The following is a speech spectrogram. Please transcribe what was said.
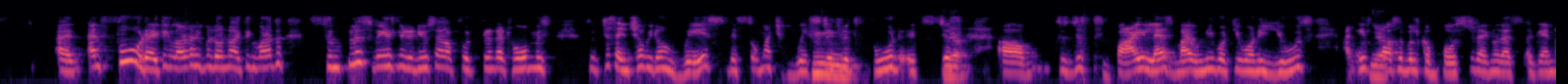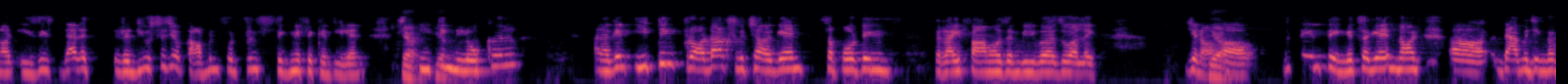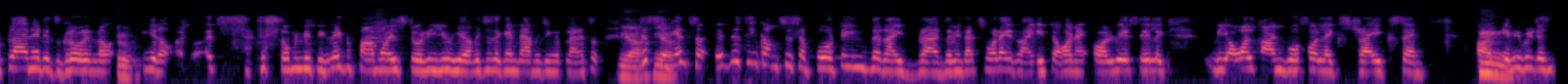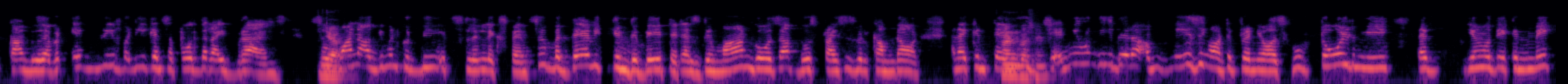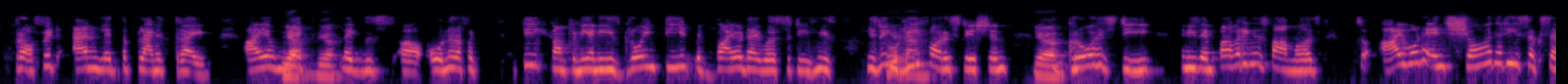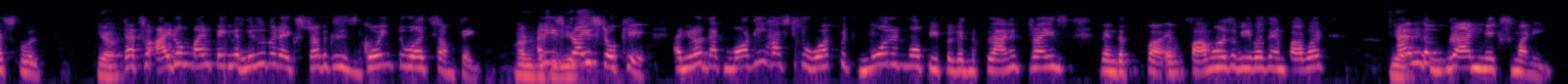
and, and food i think a lot of people don't know i think one of the simplest ways we reduce our footprint at home is to just ensure we don't waste there's so much wastage mm. with food it's just yeah. um, to just buy less buy only what you want to use and if yeah. possible compost it i know that's again not easy that reduces your carbon footprint significantly and yeah. eating local and again eating products which are again supporting the right farmers and weavers who are like you know uh, the same thing. It's again not uh, damaging the planet. It's growing, True. you know, it's just so many things. Like the palm oil story you hear, which is again damaging the planet. So yeah, just yeah. again, so everything comes to supporting the right brands. I mean, that's what I write on. I always say like we all can't go for like strikes and uh, hmm. everybody doesn't can't do that, but everybody can support the right brands. So yeah. one argument could be it's a little expensive, but there we can debate it. As demand goes up, those prices will come down. And I can tell 100%. you genuinely, there are amazing entrepreneurs who told me that you know they can make profit and let the planet thrive. I have yeah, met yeah. like this uh, owner of a tea company, and he's growing tea with biodiversity. He's he's doing oh, reforestation yeah. to grow his tea, and he's empowering his farmers. So I want to ensure that he's successful yeah. That's why i don't mind paying a little bit extra because it's going towards something. And he's yes. priced okay. And you know that model has to work with more and more people. When the planet thrives when the farmers or weavers are empowered yeah. and the brand makes money.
